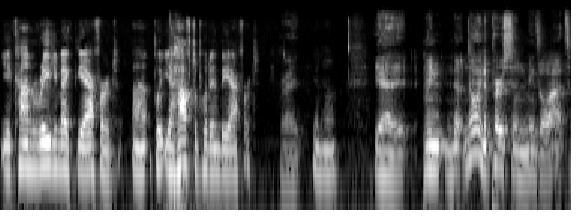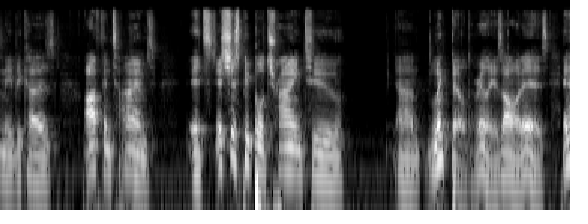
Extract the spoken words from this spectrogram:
you can really make the effort uh, but you have to put in the effort Right. you know Yeah, I mean, kn- knowing the person means a lot to me because oftentimes it's it's just people trying to um, link build. Really, is all it is. And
